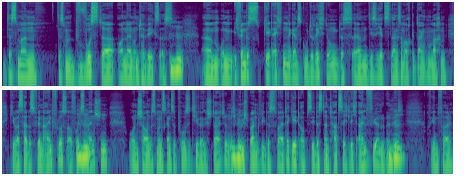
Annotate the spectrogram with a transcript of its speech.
dass man dass man bewusster online unterwegs ist. Mhm. Ähm, und ich finde, es geht echt in eine ganz gute Richtung, dass ähm, die sich jetzt langsam auch Gedanken machen, okay, was hat das für einen Einfluss auf uns mhm. Menschen und schauen, dass man das Ganze positiver gestaltet. Und ich bin mhm. gespannt, wie das weitergeht, ob sie das dann tatsächlich einführen oder mhm. nicht. Auf jeden Fall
